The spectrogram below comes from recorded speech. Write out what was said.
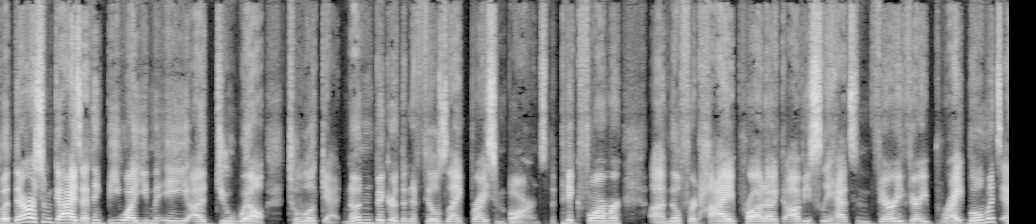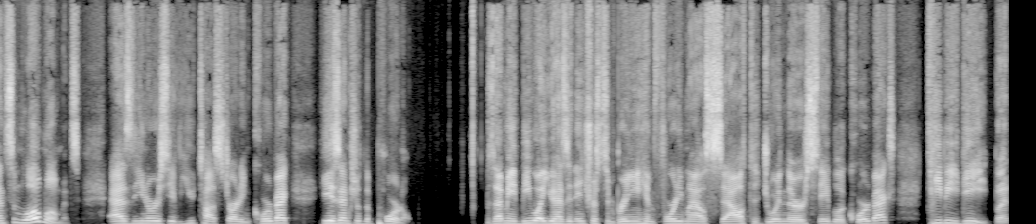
But there are some guys I think BYU may uh, do well to look at. None bigger than it feels like Bryson Barnes, the pig farmer, uh, Milford High product, obviously had some very, very bright moments and some low moments as as the University of Utah starting quarterback. He has entered the portal. Does that mean BYU has an interest in bringing him 40 miles south to join their stable of quarterbacks? TBD. But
